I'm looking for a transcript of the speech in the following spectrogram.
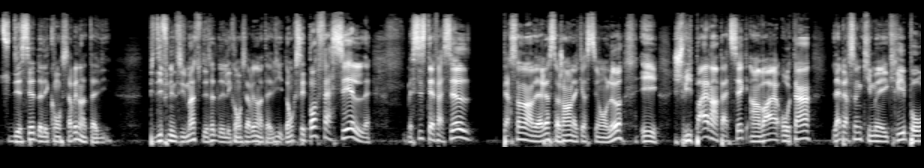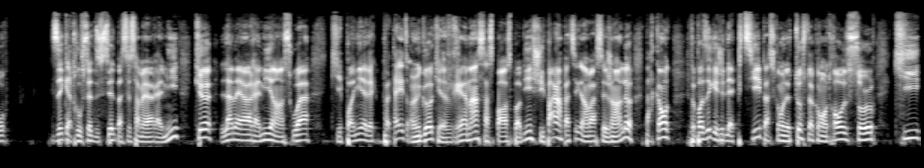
tu décides de les conserver dans ta vie. Puis définitivement, tu décides de les conserver dans ta vie. Donc, c'est pas facile. Mais si c'était facile, personne n'enverrait ce genre de questions-là. Et je suis hyper empathique envers autant la personne qui m'a écrit pour dire qu'elle trouve ça difficile parce que c'est sa meilleure amie, que la meilleure amie en soi qui est pognée avec peut-être un gars qui vraiment ça se passe pas bien. Je suis hyper empathique envers ces gens-là. Par contre, je peux pas dire que j'ai de la pitié parce qu'on a tous le contrôle sur qui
